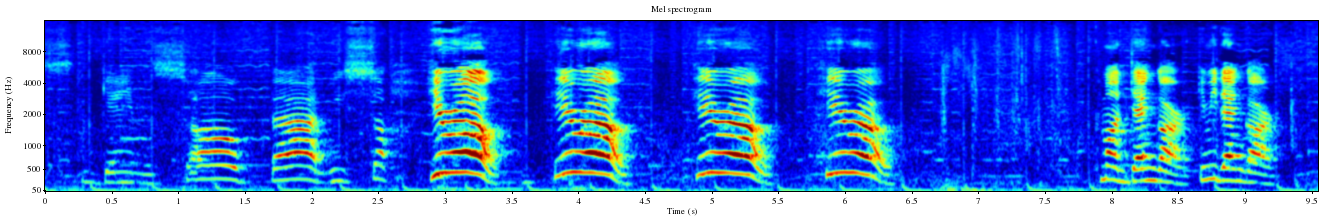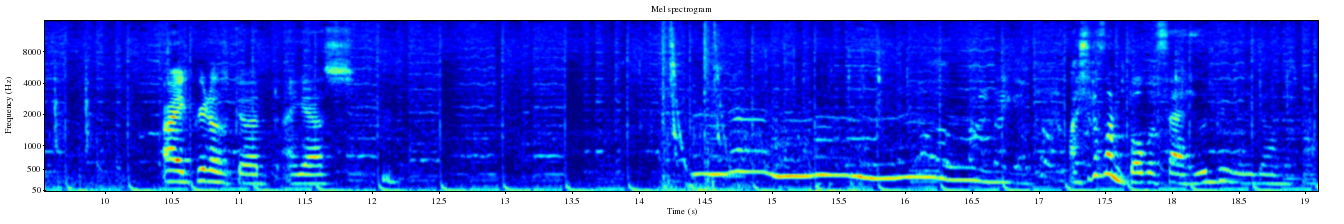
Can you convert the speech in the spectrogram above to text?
This game is so bad. We saw Hero! Hero! Hero! Hero! Come on, Dengar. Give me Dengar. Alright, Greedo's good, I guess. I should have won Boba Fett. He would be really good on this map.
